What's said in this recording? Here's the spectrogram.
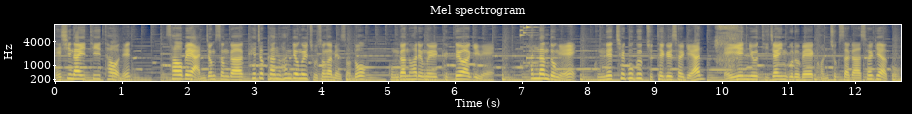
대신 IT 타워는 사업의 안정성과 쾌적한 환경을 조성하면서도 공간 활용을 극대화하기 위해 한남동에 국내 최고급 주택을 설계한 ANU 디자인 그룹의 건축사가 설계하고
